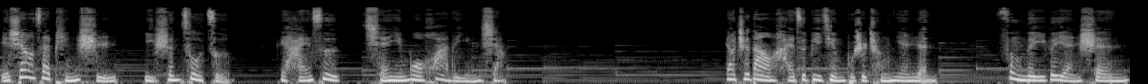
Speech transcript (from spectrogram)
也需要在平时以身作则，给孩子潜移默化的影响。要知道，孩子毕竟不是成年人，父母的一个眼神、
